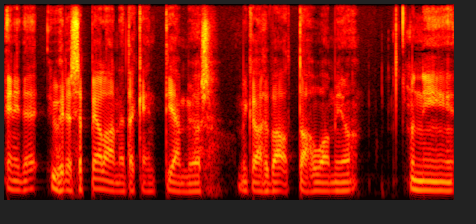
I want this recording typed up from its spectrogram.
eniten yhdessä pelanneita kenttiä myös, mikä on hyvä ottaa huomioon. Niin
